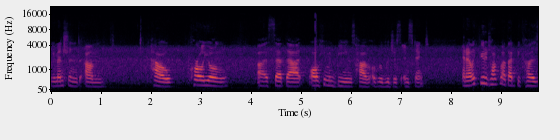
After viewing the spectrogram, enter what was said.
you mentioned um, how Carl Jung uh, said that all human beings have a religious instinct, and I'd like for you to talk about that because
